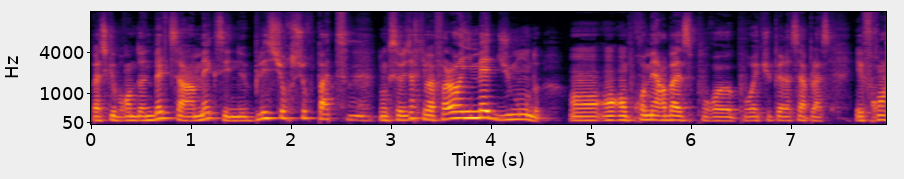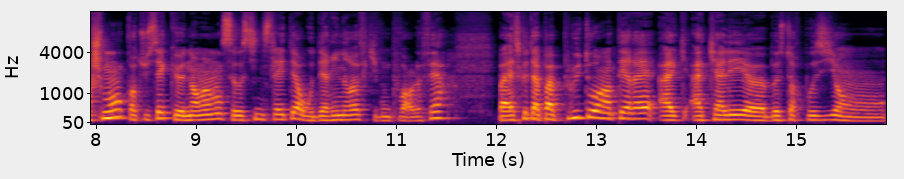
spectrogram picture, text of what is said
Parce que Brandon Belt, c'est un mec, c'est une blessure sur patte. Donc ça veut dire qu'il va falloir y mettre du monde en, en, en première base pour, euh, pour récupérer sa place. Et franchement, quand tu sais que normalement c'est Austin Slater ou Darren Ruff qui vont pouvoir le faire, bah est-ce que t'as pas plutôt intérêt à, à caler euh, Buster Posey en,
